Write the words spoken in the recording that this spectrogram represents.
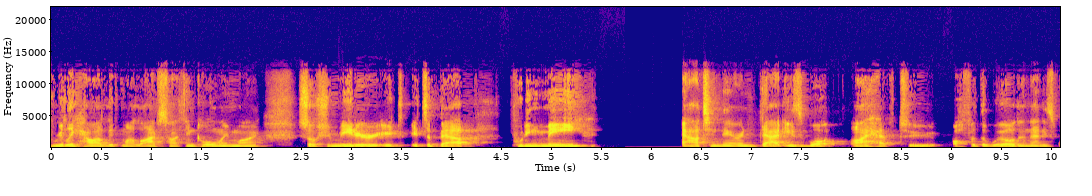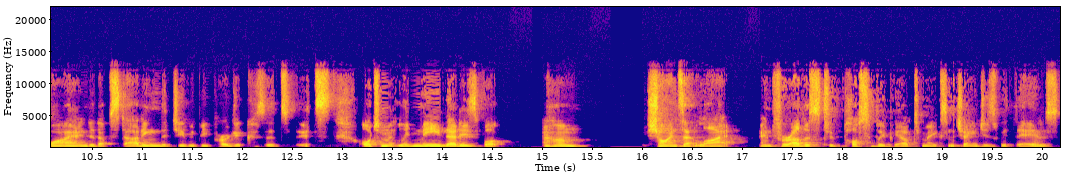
really how I live my life. So I think all in my social media, it, it's about putting me out in there, and that is what I have to offer the world, and that is why I ended up starting the GVB project because it's it's ultimately me that is what um, shines that light and for others to possibly be able to make some changes with theirs.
